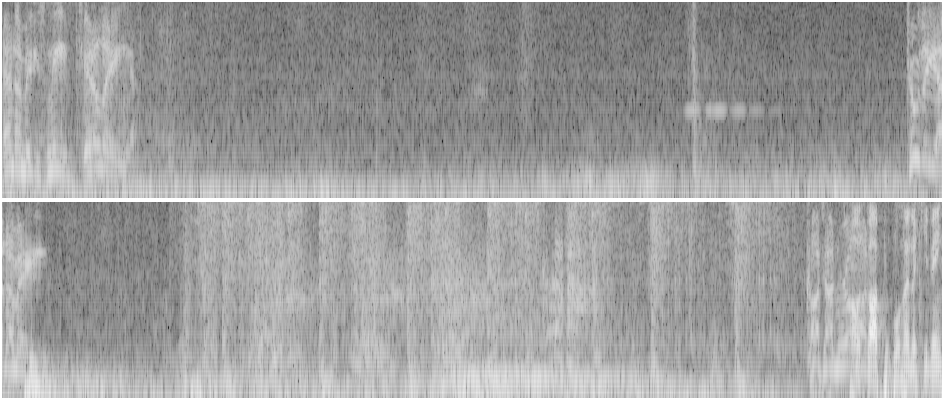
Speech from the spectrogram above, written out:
Enemies need killing. To the enemy! Olha o top empurrando aqui, vem.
